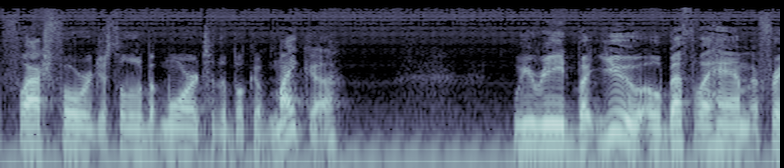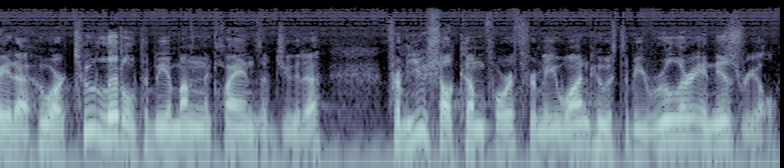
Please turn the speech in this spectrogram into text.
flash forward just a little bit more to the book of Micah, we read, But you, O Bethlehem Ephratah, who are too little to be among the clans of Judah, from you shall come forth for me one who is to be ruler in Israel,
